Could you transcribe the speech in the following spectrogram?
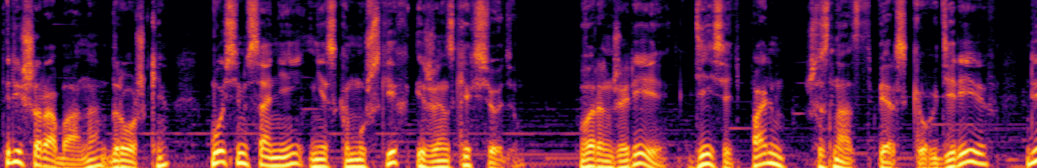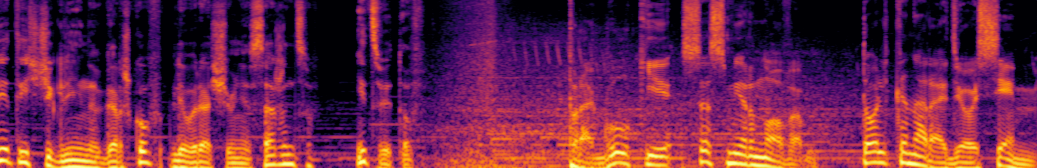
три шарабана, дрожки, восемь саней, несколько мужских и женских седел. В оранжерее 10 пальм, 16 персиковых деревьев, 2000 глиняных горшков для выращивания саженцев и цветов. Прогулки со Смирновым. Только на Радио 7.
